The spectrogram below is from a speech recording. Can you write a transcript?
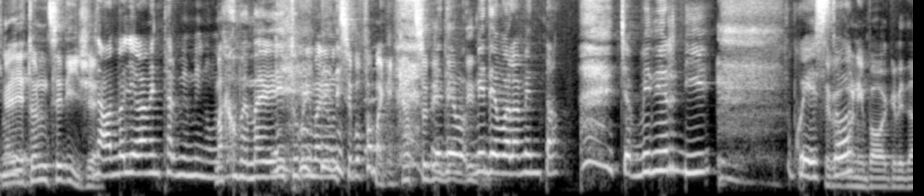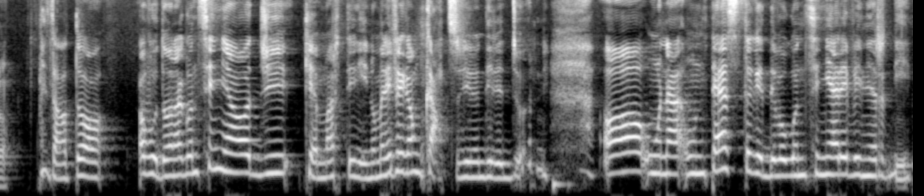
detto non si dice. No, voglio lamentarmi un minuto. Ma come mai hai detto prima che non si può fare? Ma che cazzo di... mi, devo, di- mi devo lamentare. Cioè, venerdì questo. Proprio un ipocrita. Esatto, ho avuto una consegna oggi che è martedì, non me ne frega un cazzo di non dire giorni. Ho una- un test che devo consegnare venerdì,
